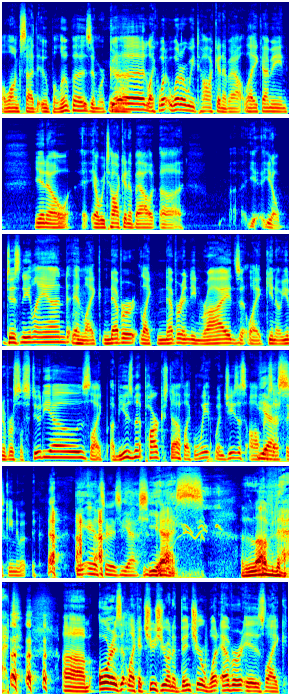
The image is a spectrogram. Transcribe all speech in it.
alongside the Oompa Loompas and we're good? Like, what what are we talking about? Like, I mean, you know, are we talking about uh, you know Disneyland and like never like never ending rides at like you know Universal Studios, like amusement park stuff? Like when we when Jesus offers Yes. us the kingdom of The answer is yes. Yes. I love that. um, or is it like a choose your own adventure? Whatever is like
